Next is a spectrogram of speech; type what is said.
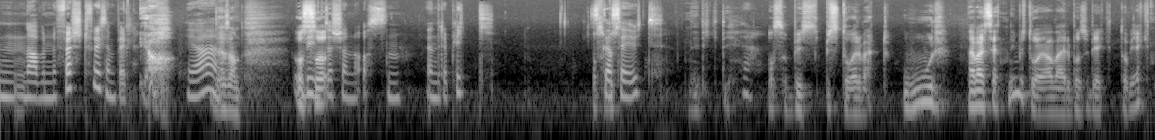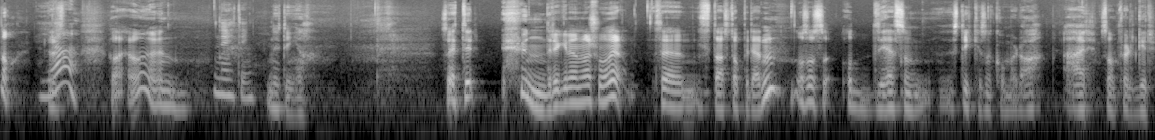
navnet først, eksempel. ja, Ja. det er sant. Og Begynte å skjønne åssen en replikk skal se ut. Riktig. Ja. Og så består hvert ord Nei, hver setning består av verb og subjekt og objekt nå. Ja. Så er en Nye ting. ny ting, ja. Så etter 100 generasjoner, så da stoppet jeg den. Og, så, og det som, stykket som kommer da, er som følger.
